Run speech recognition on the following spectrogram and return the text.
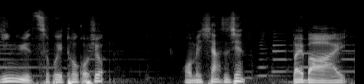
英语词汇脱口秀。我们下次见，拜拜。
